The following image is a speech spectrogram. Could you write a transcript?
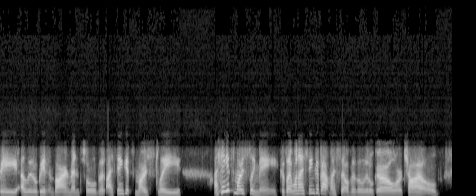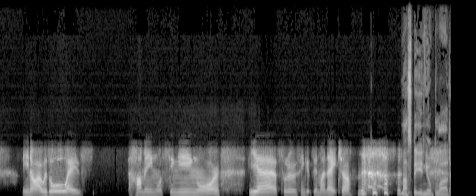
be a little bit environmental, but I think it's mostly I think it's mostly me because I, when I think about myself as a little girl or a child, you know, I was always humming or singing or yeah, sort of I think it's in my nature. Must be in your blood.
